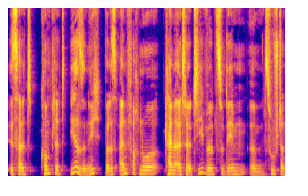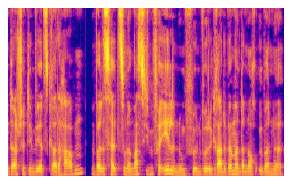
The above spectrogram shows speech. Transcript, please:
ist halt komplett irrsinnig, weil es einfach nur keine Alternative zu dem ähm, Zustand darstellt, den wir jetzt gerade haben, weil es halt zu einer massiven Verelendung führen würde, gerade wenn man dann noch über eine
